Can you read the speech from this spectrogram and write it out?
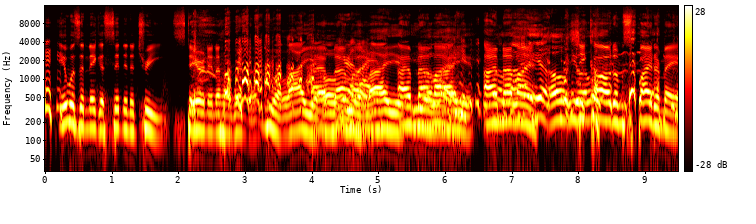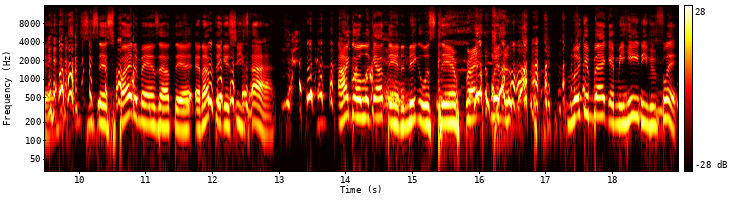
it was a nigga sitting in a tree staring into her window. You a liar. I am oh, not lying. liar. I am You not lying. I am not lying. Oh, She called him Spider Man. She said Spider Man's out there, and I'm thinking she's high. I go look out there, and the nigga was staring right in the window, looking back at me. He didn't even flinch.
